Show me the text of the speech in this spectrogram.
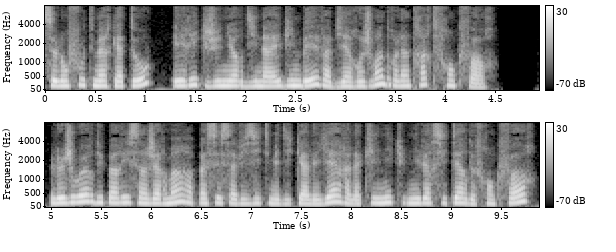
Selon Foot Mercato, Eric Junior Dina Ebimbe va bien rejoindre l'Eintracht Francfort. Le joueur du Paris Saint-Germain a passé sa visite médicale hier à la clinique universitaire de Francfort,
